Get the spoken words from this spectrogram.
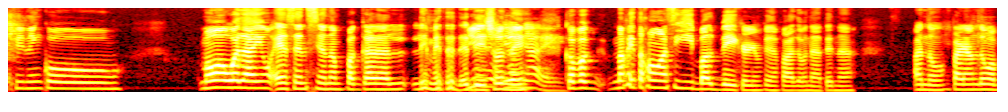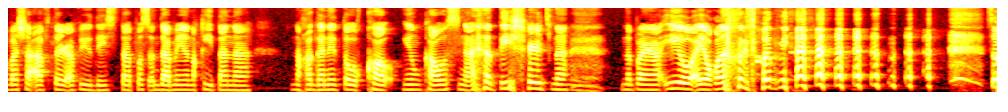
Feeling ko mawawala yung essence niya ng pagka limited edition yun, yun eh. nga eh. Kapag nakita ko nga si Bald Baker yung pina-follow natin na ano, parang lumabas siya after a few days tapos ang dami niya nakita na nakaganito cow, yung cows nga na t-shirt na na parang iyo ayoko na magsuot niya. so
